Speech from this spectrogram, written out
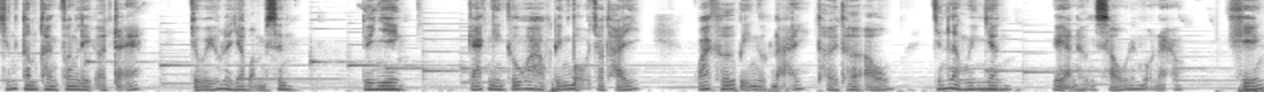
chứng tâm thần phân liệt ở trẻ chủ yếu là do bẩm sinh. Tuy nhiên, các nghiên cứu khoa học tiến bộ cho thấy quá khứ bị ngược đãi, thời thơ ấu chính là nguyên nhân gây ảnh hưởng xấu đến bộ não, khiến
